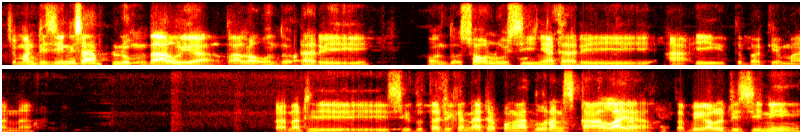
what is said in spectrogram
Cuman di sini saya belum tahu ya kalau untuk dari untuk solusinya dari AI itu bagaimana. Karena di situ tadi kan ada pengaturan skala ya. Tapi kalau di sini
